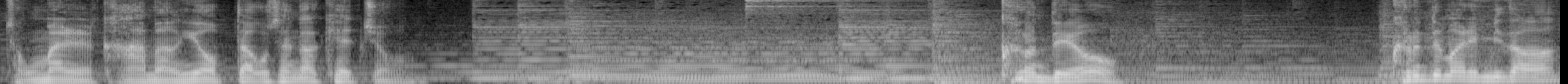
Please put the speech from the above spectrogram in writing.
정말 가망이 없다고 생각했죠. 그런데요. 그런데 말입니다.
